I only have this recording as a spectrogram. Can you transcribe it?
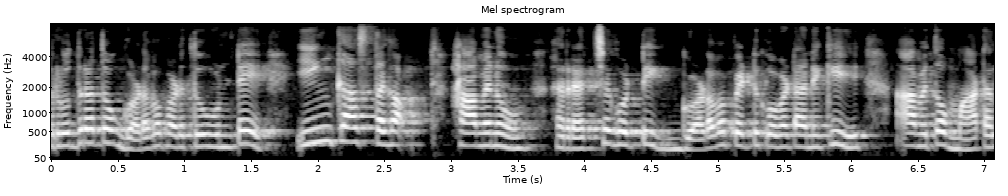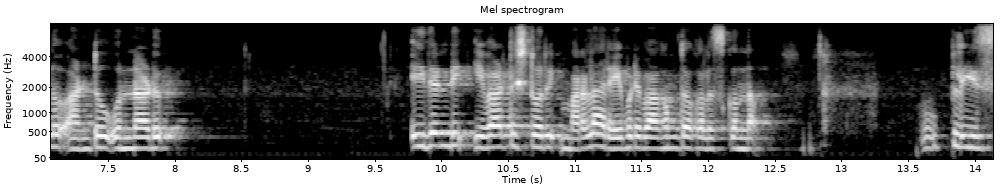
రుద్రతో గొడవ పడుతూ ఉంటే ఇంకాస్తగా ఆమెను రెచ్చగొట్టి గొడవ పెట్టుకోవటానికి ఆమెతో మాటలు అంటూ ఉన్నాడు. ఇదండి ఇవాటి స్టోరీ. మరలా రేపటి భాగంతో కలుసుకుందాం. Please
